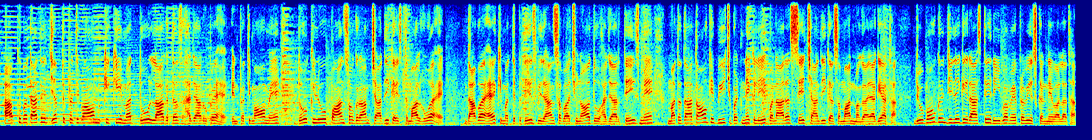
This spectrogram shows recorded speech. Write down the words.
आपको बता दें, जब्त प्रतिमाओं की कीमत दो लाख दस हज़ार रुपए है। इन प्रतिमाओं में दो किलो पाँच सौ ग्राम चांदी का इस्तेमाल हुआ है। दावा है कि मध्य प्रदेश विधानसभा चुनाव 2023 में मतदाताओं के बीच बटने के लिए बनारस से चांदी का सामान मंगाया गया था, जो मऊगंज ज़िले के रास्ते रीवा में प्रवेश करने वाला था।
